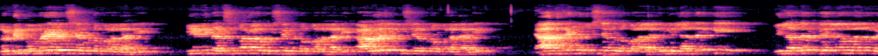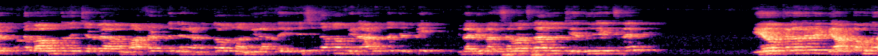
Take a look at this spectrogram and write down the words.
దొడ్డి బొమ్మరయ్య విషయం లోపల కానీ పివి నరసింహారావు విషయం లోపల కానీ కాళోజీ విషయం లోపల కానీ యాదరెడ్డి విషయం లోపల కానీ వీళ్ళందరికీ వీళ్ళందరూ పేర్లలో పెట్టుకుంటే బాగుంటుందని చెప్పి మాట్లాడుతూ నేను అడుగుతా ఉన్నాను మీరంతా ఏం చేసిందమ్మా? మీ నాన్నతో చెప్పి ఇవన్నీ పది సంవత్సరాల నుంచి ఎందుకు చేయించలేదు? ఏ ఒక్కరైనా మీకు జ్ఞాపకం ఉన్న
